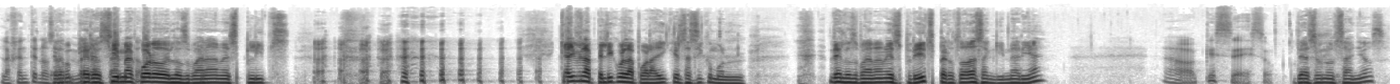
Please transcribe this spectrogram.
La gente nos Pero, admira pero sí me acuerdo de los Banana Splits. que hay una película por ahí que es así como el- de los Banana Splits, pero toda sanguinaria, Oh, ¿Qué es eso? de hace unos años.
